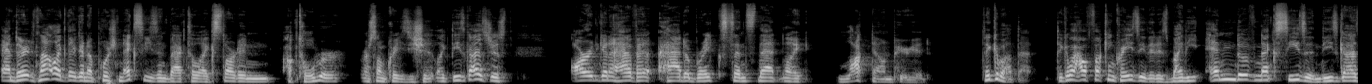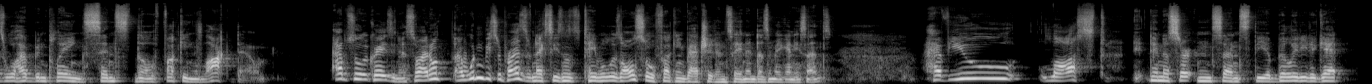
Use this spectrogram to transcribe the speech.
And it's not like they're going to push next season back to like start in October or some crazy shit. Like these guys just aren't going to have had a break since that like lockdown period. Think about that. Think about how fucking crazy that is. By the end of next season, these guys will have been playing since the fucking lockdown. Absolute craziness. So I don't, I wouldn't be surprised if next season's table is also fucking batshit insane and doesn't make any sense. Have you lost, in a certain sense, the ability to get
